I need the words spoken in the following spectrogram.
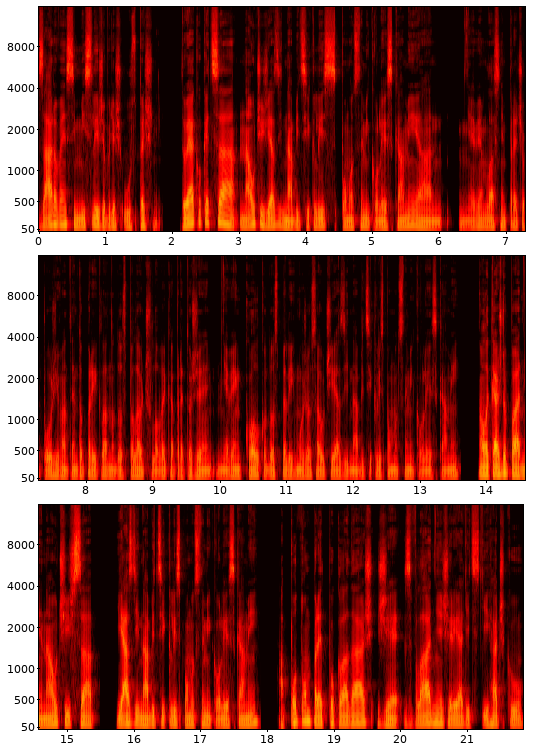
zároveň si myslíš, že budeš úspešný. To je ako keď sa naučíš jazdiť na bicykli s pomocnými kolieskami a neviem vlastne prečo používam tento príklad na dospelého človeka, pretože neviem koľko dospelých mužov sa učí jazdiť na bicykli s pomocnými kolieskami. No ale každopádne naučíš sa jazdiť na bicykli s pomocnými kolieskami a potom predpokladáš, že zvládneš riadiť stíhačku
